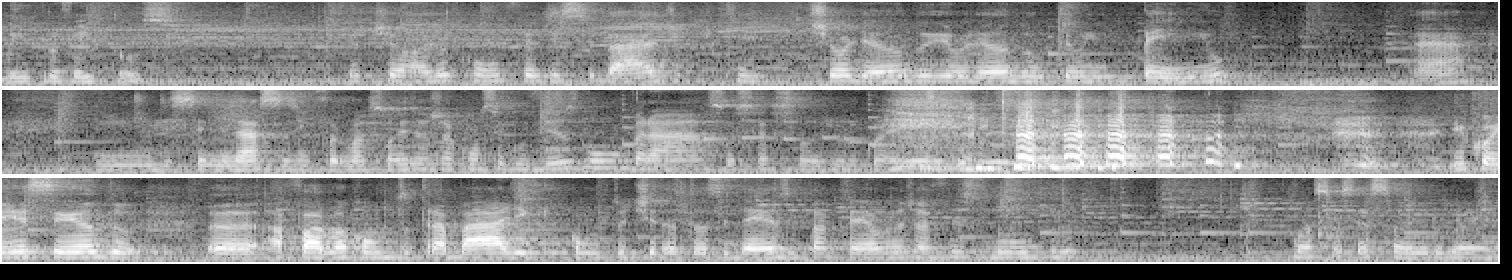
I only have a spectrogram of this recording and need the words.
bem proveitoso. Eu te olho com felicidade, porque te olhando e olhando o teu empenho, né? Em disseminar essas informações, eu já consigo vislumbrar a Associação de Uruguaiana. e conhecendo uh, a forma como tu trabalha e como tu tira as tuas ideias do papel, eu já vislumbro uma associação uruguaiana.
